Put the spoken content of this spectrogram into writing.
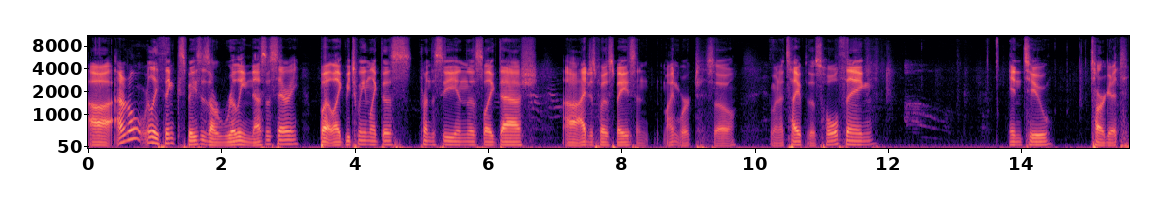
Uh, I don't really think spaces are really necessary, but like between like this parenthesis and this like dash, uh, I just put a space and mine worked. So you want to type this whole thing into target,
